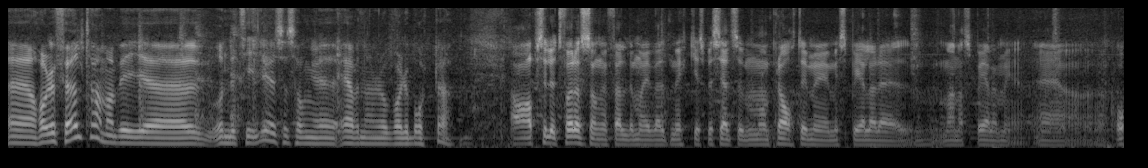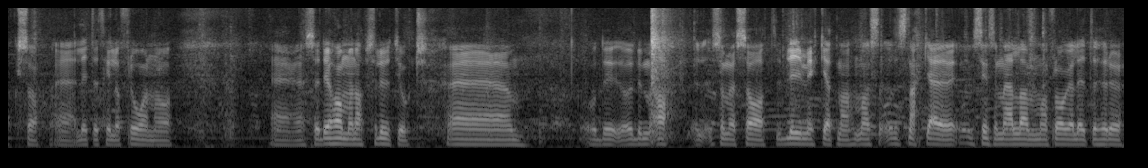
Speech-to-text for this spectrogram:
Uh, har du följt Hammarby uh, under tidigare säsonger även när du varit borta? Ja absolut, förra säsongen följde man ju väldigt mycket, speciellt så man pratar ju med, med spelare man har spelat med eh, också, eh, lite till och från. Och, eh, så det har man absolut gjort. Och det, och det, ja, som jag sa, att det blir mycket att man, man snackar sinsemellan, man frågar lite hur det,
